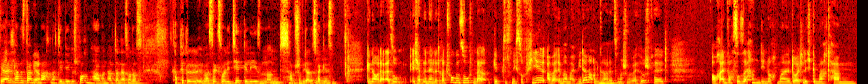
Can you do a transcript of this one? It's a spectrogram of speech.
Ja, ich habe es dann ja. gemacht, nachdem wir gesprochen haben und habe dann erstmal das Kapitel über Sexualität gelesen mhm. und habe schon wieder alles mhm. vergessen. Genau, da, also ich habe in der Literatur gesucht und da gibt es nicht so viel, aber immer mal wieder und mhm. gerade zum Beispiel bei Hirschfeld auch einfach so Sachen, die nochmal deutlich gemacht haben,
